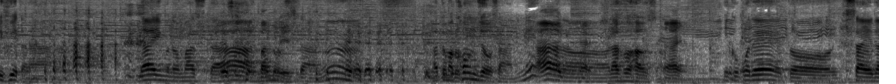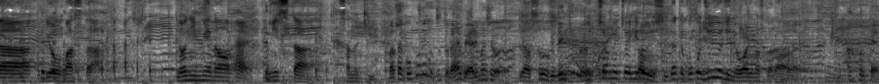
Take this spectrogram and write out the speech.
一人増えたな。ライムのマスター ノムさん、うん、あとまあ 根性さんね。あーのーラフハウスの。はい。でここで、えっと、久枝亮マスター。4人目のはミスターさぬき。またここでもちょっとライブやりましょうよ。いやそうですね。できるよめちゃめちゃ広いしだってここ14時に終わりますから、はいあのね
